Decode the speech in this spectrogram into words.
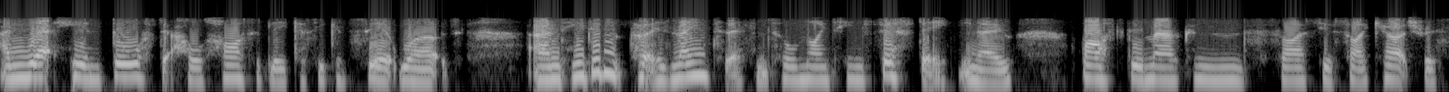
and yet he endorsed it wholeheartedly because he could see it worked. And he didn't put his name to this until 1950, you know, after the American Society of Psychiatrists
